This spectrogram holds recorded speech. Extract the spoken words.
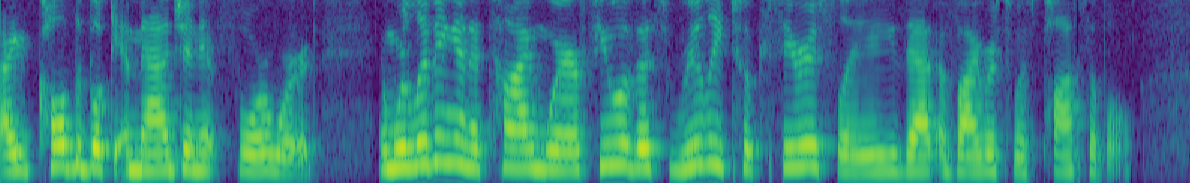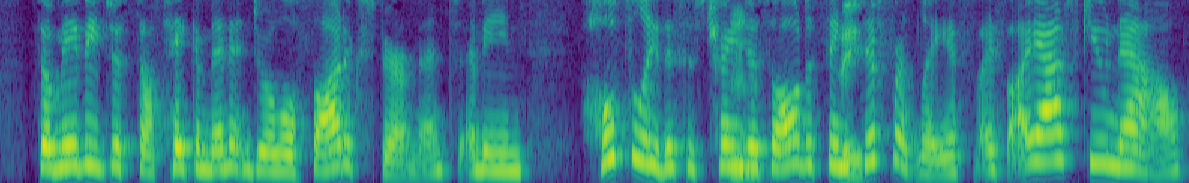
I called the book Imagine It Forward. And we're living in a time where few of us really took seriously that a virus was possible. So maybe just I'll take a minute and do a little thought experiment. I mean, hopefully this has trained mm, us all to think please. differently. If if I ask you now,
